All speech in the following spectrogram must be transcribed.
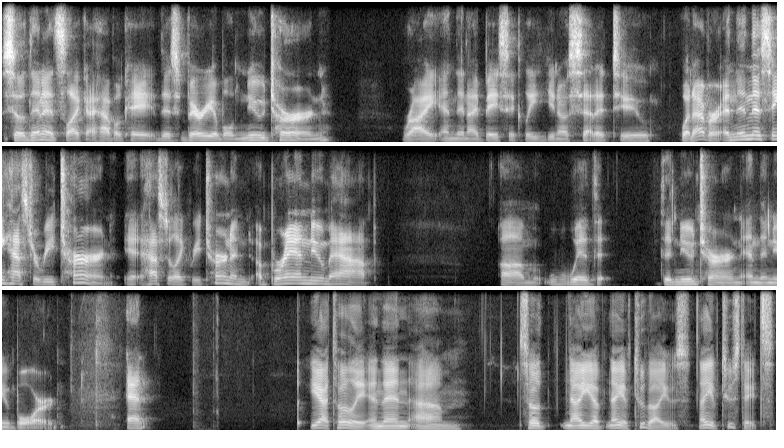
so then it's like i have okay this variable new turn right and then i basically you know set it to whatever and then this thing has to return it has to like return an, a brand new map um, with the new turn and the new board and yeah, totally. And then um, so now you have now you have two values. Now you have two states.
